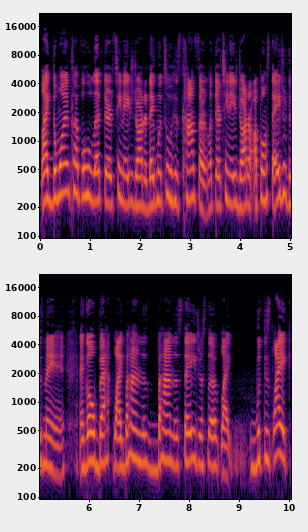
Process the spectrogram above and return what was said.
Like the one couple who let their teenage daughter, they went to his concert and let their teenage daughter up on stage with this man and go back like behind the behind the stage and stuff like with this like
